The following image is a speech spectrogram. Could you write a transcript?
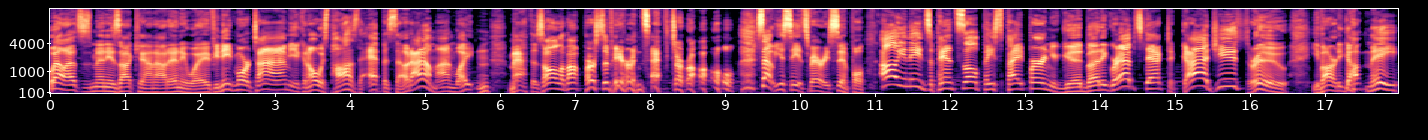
Well, that's as many as I count out anyway. If you need more time, you can always pause the episode. I don't mind waiting. Math is all about perseverance, after all. So, you see, it's very simple. All you need is a pencil, piece of paper, and your good buddy Grabstack to guide you through. You've already got me,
